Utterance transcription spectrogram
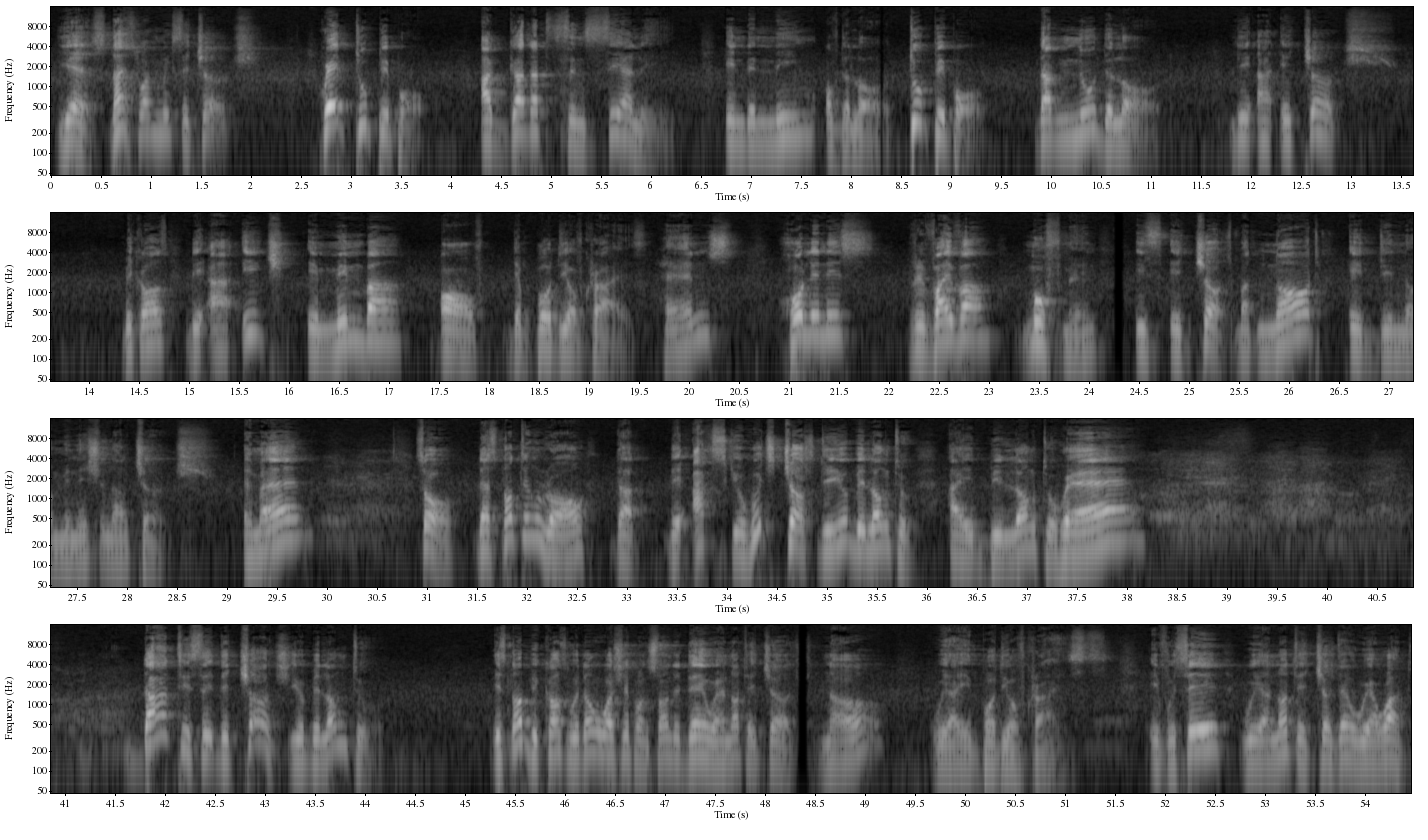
Yes, that's what makes a church. Where two people are gathered sincerely in the name of the Lord. Two people that know the Lord, they are a church because they are each a member of the body of Christ. Hence, holiness, revival, movement is a church, but not a denominational church. Amen? Amen? So, there's nothing wrong that they ask you, which church do you belong to? I belong to where? That is the church you belong to. It's not because we don't worship on Sunday, then we're not a church. No, we are a body of Christ. If we say we are not a church, then we are what?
